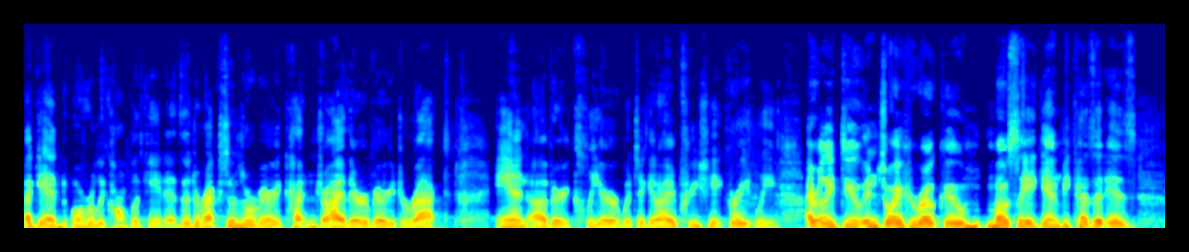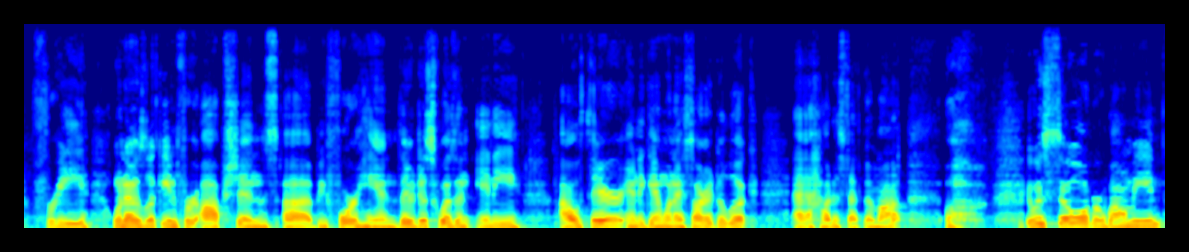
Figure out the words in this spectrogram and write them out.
again, overly complicated. The directions were very cut and dry. They were very direct and uh, very clear, which again, I appreciate greatly. I really do enjoy Heroku, mostly again, because it is free. When I was looking for options uh, beforehand, there just wasn't any out there. And again, when I started to look at how to set them up, oh, it was so overwhelming.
